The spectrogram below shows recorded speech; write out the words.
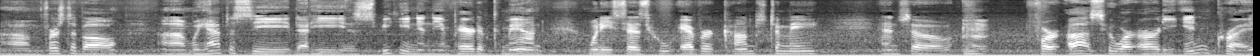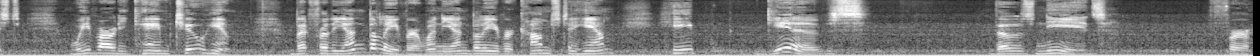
Um, first of all, um, we have to see that he is speaking in the imperative command when he says, Whoever comes to me. And so, for us who are already in Christ, we've already came to him. But for the unbeliever, when the unbeliever comes to him, he gives those needs for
